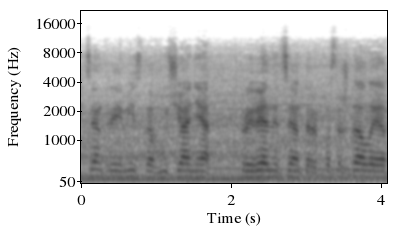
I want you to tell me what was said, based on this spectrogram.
в центрі міста. Влучання в торгівельний центр. Постраждали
